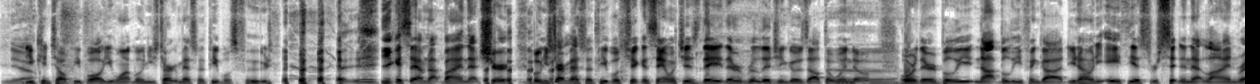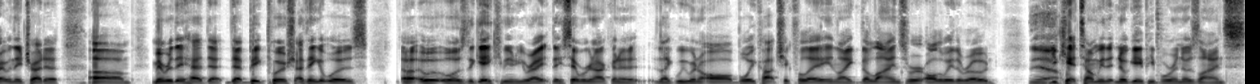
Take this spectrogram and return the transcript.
Yeah. You can tell people all you want, but when you start messing with people's food, you can say I'm not buying that shirt. But when you start messing with people's chicken sandwiches, they their religion goes out the window, Uh. or their belief not belief in God. You know how many atheists were sitting in that line right when they tried to? Um, remember they had that that big push. I think it was uh, it was the gay community, right? They said we're not going to like we were going to all boycott Chick Fil A, and like the lines were all the way the road. Yeah. You can't tell me that no gay people were in those lines.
